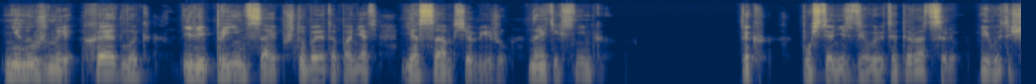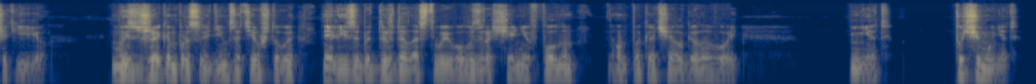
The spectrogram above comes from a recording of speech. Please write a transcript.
не нужны Хедлок или Принсайп, чтобы это понять. Я сам все вижу на этих снимках. Так пусть они сделают операцию и вытащат ее. Мы с Джеком проследим за тем, чтобы Элизабет дождалась твоего возвращения в полном он покачал головой. Нет. Почему нет?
